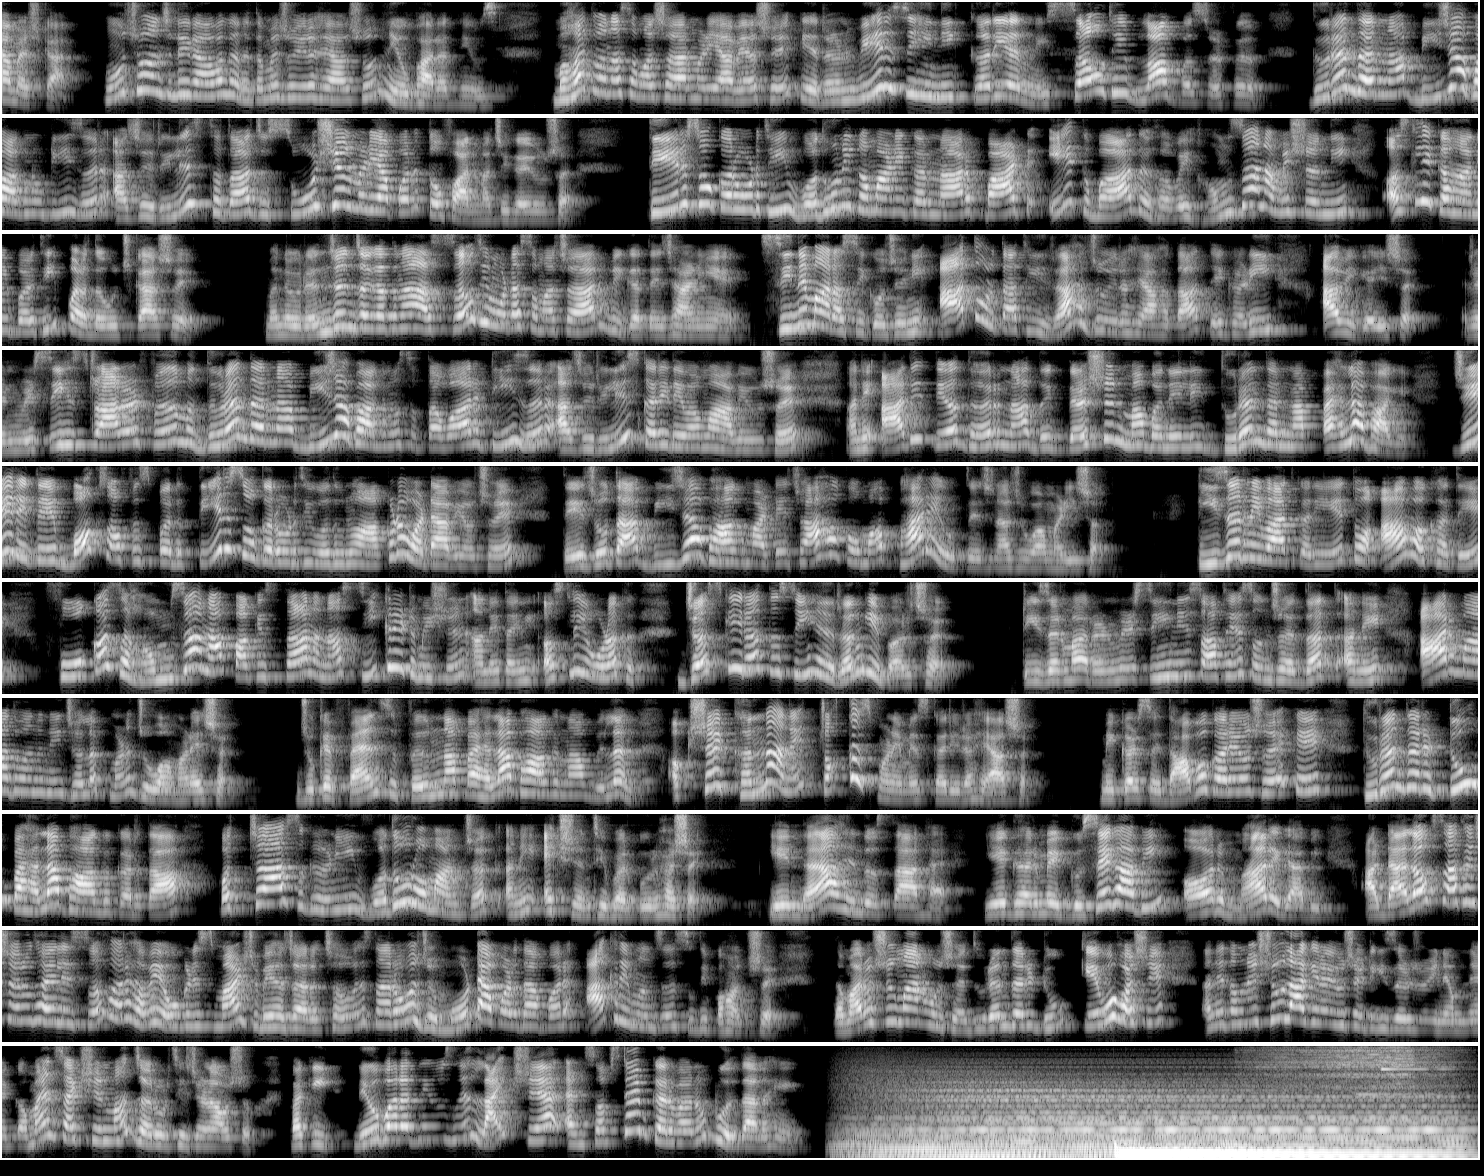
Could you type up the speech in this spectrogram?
નમસ્કાર. હું છું અંજલિ રાવલ અને તમે જોઈ રહ્યા છો ન્યૂ ભારત ન્યૂઝ. મહત્વના સમાચાર મળી આવ્યા છે કે રણવીર સિંહની કરિયરની સૌથી બ્લોકબસ્ટર ફિલ્મ ધુરંધરના બીજા ભાગનું ટીઝર આજે રિલીઝ થતા જ સોશિયલ મીડિયા પર તોફાન મચી ગયું છે. તેરસો કરોડથી વધુની કમાણી કરનાર પાર્ટ એક બાદ હવે હમઝાના મિશનની અસલી કહાની પરથી પડદો ઉચકાશે. મનોરંજન જગતના સૌથી મોટા સમાચાર વિગતે જાણીએ. સિનેમા રસિકો જેની આતુરતાથી રાહ જોઈ રહ્યા હતા તે ઘડી આવી ગઈ છે. રણવીર સિંહ સ્ટારર ફિલ્મ ધુરંધરના બીજા ભાગનું સત્તાવાર ટીઝર આજે રિલીઝ કરી દેવામાં આવ્યું છે અને આદિત્ય ધરના દિગ્દર્શનમાં બનેલી ધુરંધરના પહેલા ભાગે જે રીતે બોક્સ ઓફિસ પર તેરસો કરોડથી વધુનો આંકડો વટાવ્યો છે તે જોતા બીજા ભાગ માટે ચાહકોમાં ભારે ઉત્તેજના જોવા મળી છે. ટીઝરની વાત કરીએ તો આ વખતે ફોકસ હમઝાના પાકિસ્તાનના સિક્રેટ મિશન અને તેની અસલી ઓળખ જસકીરત સિંહ રંગી પર છે. ટીઝરમાં રણવીર સિંહની સાથે સંજય દત્ત અને આર માધવનની ઝલક પણ જોવા મળે છે. જોકે ફેન્સ ફિલ્મના પહેલા ભાગના વિલન અક્ષય ખન્નાને ચોક્કસપણે મિસ કરી રહ્યા છે. મેકર્સે દાવો કર્યો છે કે ધુરંધર ટુ પહેલા ભાગ કરતા પચાસ ગણી વધુ રોમાંચક અને એક્શનથી ભરપૂર હશે. ये नया हिंदुस्तान है ये घर में घुसेगा भी और मारेगा भी આ ડાયલોગ સાથે શરૂ થયેલી સફર હવે ઓગણીસ માર્ચ બે હજાર છવ્વીસના રોજ મોટા પડદા પર આખરી મંઝિલ સુધી પહોંચશે તમારું શું માનવું છે ધુરંધર ટુ કેવું હશે અને તમને શું લાગી રહ્યું છે ટીઝર જોઈને અમને કમેન્ટ સેક્શનમાં જરૂરથી જણાવશો બાકી ન્યૂ ભારત ન્યૂઝને લાઇક શેર એન્ડ સબસ્ક્રાઇબ કરવાનું ભૂલતા નહીં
